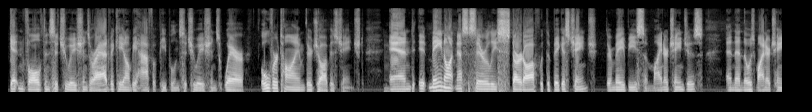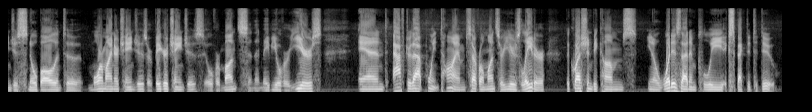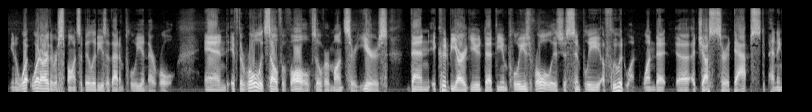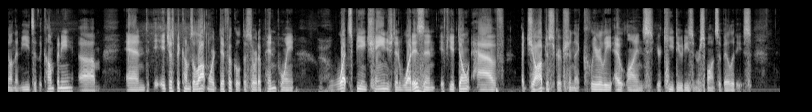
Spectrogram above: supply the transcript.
get involved in situations or I advocate on behalf of people in situations where over time their job has changed. Mm-hmm. And it may not necessarily start off with the biggest change. There may be some minor changes, and then those minor changes snowball into more minor changes or bigger changes over months and then maybe over years. And after that point in time, several months or years later, the question becomes, you know, what is that employee expected to do? You know, what, what are the responsibilities of that employee in their role? And if the role itself evolves over months or years, then it could be argued that the employee's role is just simply a fluid one, one that uh, adjusts or adapts depending on the needs of the company. Um, and it just becomes a lot more difficult to sort of pinpoint what's being changed and what isn't if you don't have a job description that clearly outlines your key duties and responsibilities.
